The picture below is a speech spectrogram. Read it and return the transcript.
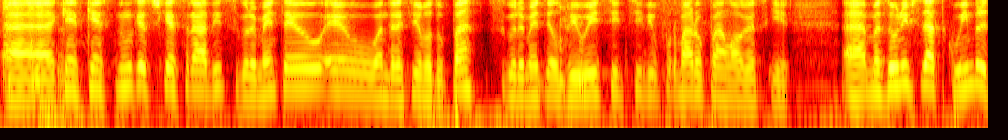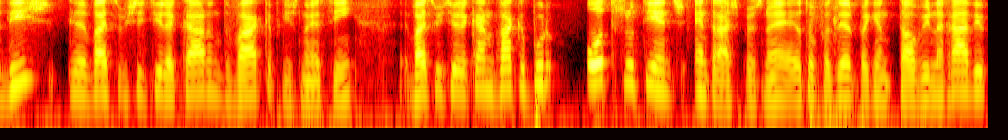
Ah, quem, quem se nunca se esquecerá disso, seguramente, é o, é o André Silva do PAN. Seguramente ele viu isso e decidiu formar o PAN logo a seguir. Ah, mas a Universidade de Coimbra diz que vai substituir a carne de vaca, porque isto não é assim, vai substituir a carne de vaca por outros nutrientes, entre aspas, não é? Eu estou a fazer, para quem está a ouvir na rádio,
